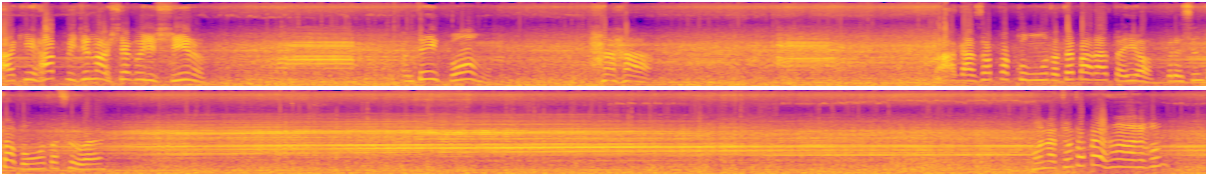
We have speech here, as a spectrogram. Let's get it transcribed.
Aqui rapidinho nós chegamos ao destino. Não tem como. A gasopa comum tá até barata aí, ó. O precinho tá bom, tá filé. O Netão tá berrando, viu?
